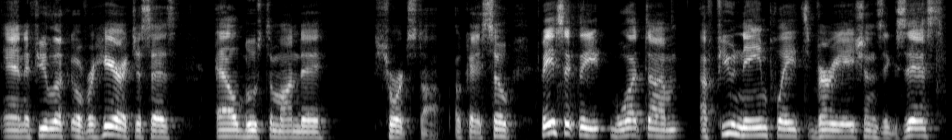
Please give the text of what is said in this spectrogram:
And if you look over here, it just says El Bustamante shortstop. Okay, so basically what um, a few nameplates variations exist.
